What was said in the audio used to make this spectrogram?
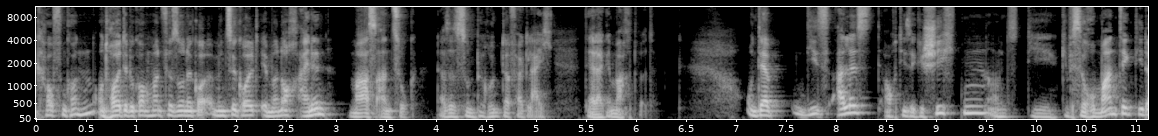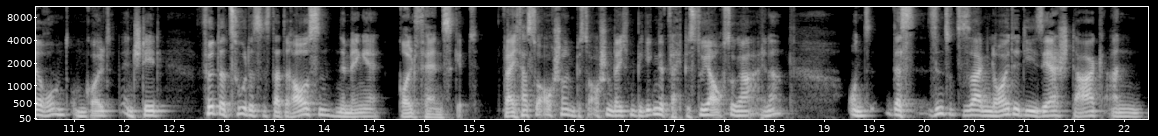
kaufen konnten. Und heute bekommt man für so eine Münze Gold immer noch einen Maßanzug. Das ist so ein berühmter Vergleich, der da gemacht wird. Und der, dies alles, auch diese Geschichten und die gewisse Romantik, die da rund um Gold entsteht, führt dazu, dass es da draußen eine Menge Goldfans gibt. Vielleicht hast du auch schon, bist du auch schon welchen begegnet, vielleicht bist du ja auch sogar einer. Und das sind sozusagen Leute, die sehr stark an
